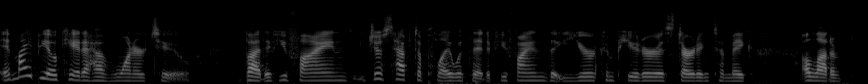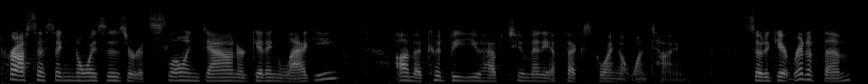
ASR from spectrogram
it might be okay to have one or two, but if you find, you just have to play with it. If you find that your computer is starting to make a lot of processing noises or it's slowing down or getting laggy, um, it could be you have too many effects going at one time. So to get rid of them,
